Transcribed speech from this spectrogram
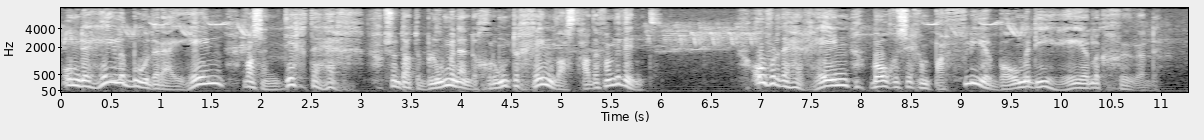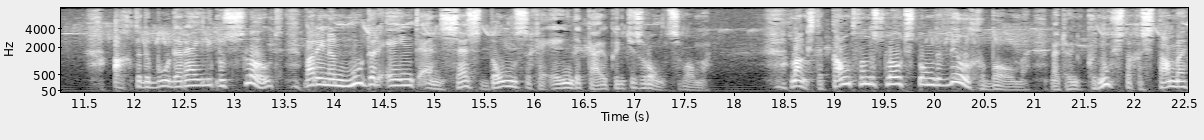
Om de hele boerderij heen was een dichte heg... zodat de bloemen en de groenten geen last hadden van de wind. Over de heg heen bogen zich een paar vlierbomen die heerlijk geurden. Achter de boerderij liep een sloot waarin een moedereend en zes donzige eendenkuikentjes rondzwommen. Langs de kant van de sloot stonden wilgenbomen met hun knoestige stammen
